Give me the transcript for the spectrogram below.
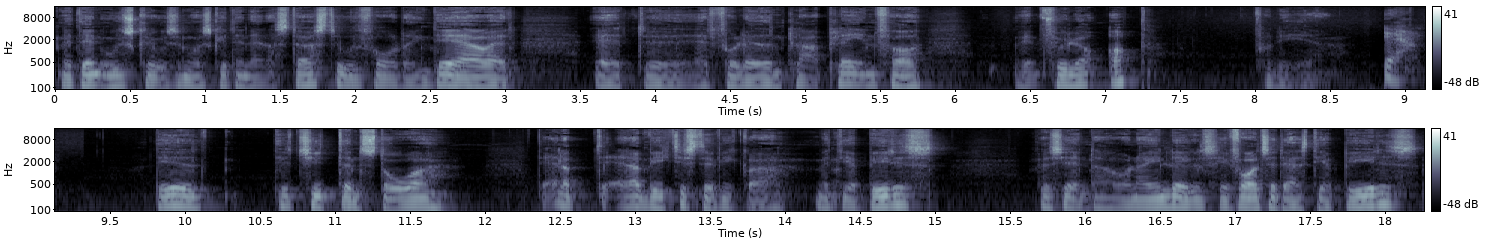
med den udskrivelse, måske den allerstørste udfordring, det er jo at, at, øh, at få lavet en klar plan for, hvem følger op på det her. Ja, Det er, det er tit den store, det aller, det aller vigtigste, vi gør med diabetes patienter under indlæggelse i forhold til deres diabetes,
